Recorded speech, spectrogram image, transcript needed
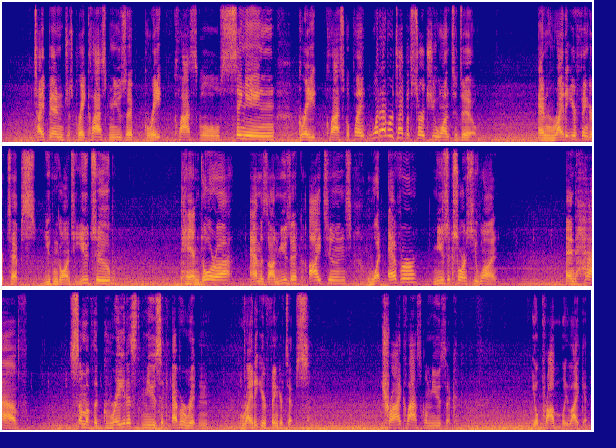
type in just great classical music, great classical singing, great classical playing, whatever type of search you want to do. And right at your fingertips, you can go onto YouTube, Pandora, Amazon Music, iTunes, whatever music source you want, and have some of the greatest music ever written right at your fingertips. Try classical music. You'll probably like it.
